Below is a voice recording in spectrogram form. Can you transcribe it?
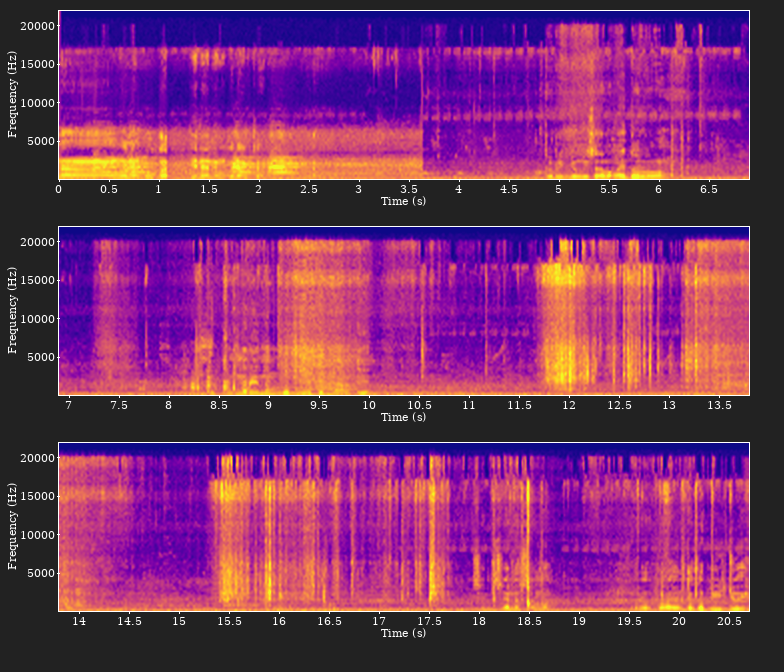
Na walang ugat tinanim ko lang dyan. Yan. ito rin yung isa mga idol oh. Ito na rin ang gamitin natin Siya na sana. Wala tayong taga-video eh.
